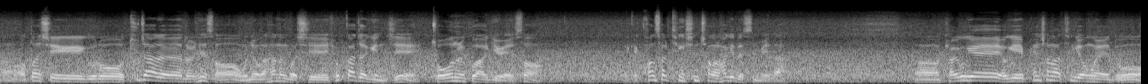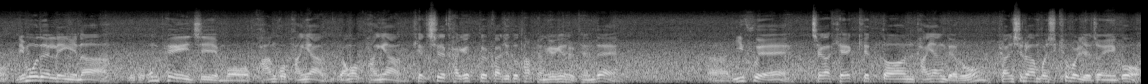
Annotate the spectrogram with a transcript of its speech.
어, 떤 식으로 투자를 해서 운영을 하는 것이 효과적인지 조언을 구하기 위해서 이렇게 컨설팅 신청을 하게 됐습니다. 어, 결국에 여기 펜션 같은 경우에도 리모델링이나 그리고 홈페이지, 뭐 광고 방향, 영업 방향, 객실 가격들까지도 다 변경이 될 텐데 어, 이후에 제가 계획했던 방향대로 변신을 한번 시켜볼 예정이고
